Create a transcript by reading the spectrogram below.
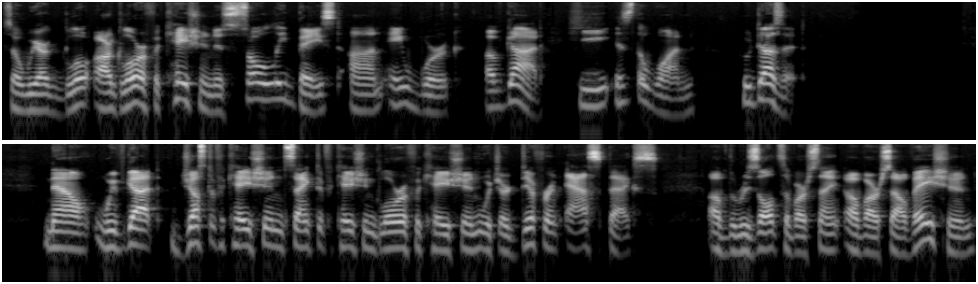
So we are our glorification is solely based on a work of God. He is the one who does it. Now, we've got justification, sanctification, glorification, which are different aspects of the results of our of our salvation,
